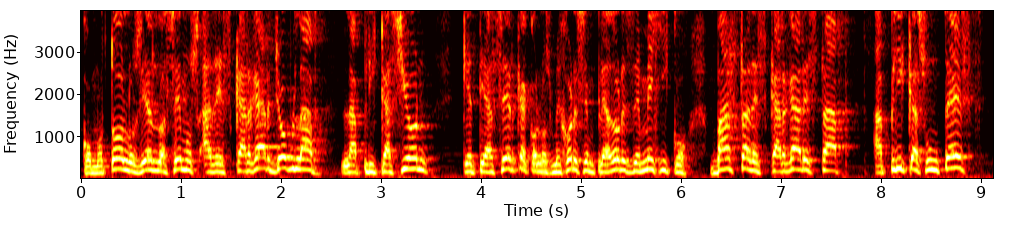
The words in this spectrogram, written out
como todos los días lo hacemos, a descargar JobLab, la aplicación que te acerca con los mejores empleadores de México. Basta descargar esta app, aplicas un test,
